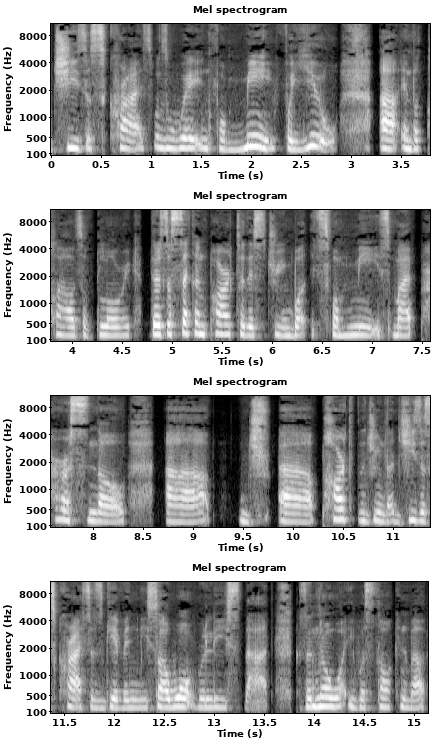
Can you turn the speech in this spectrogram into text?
Jesus Christ, was waiting for me, for you, uh, in the clouds of glory. There's a second part to this dream, but it's for me. It's my personal, uh, uh, part of the dream that Jesus Christ has given me. So I won't release that because I know what he was talking about.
